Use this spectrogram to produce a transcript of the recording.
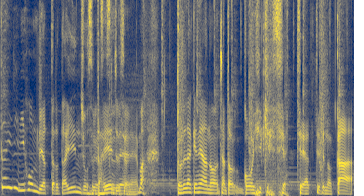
対に日本でやったら大炎上するやつ大炎上ですよね。まあどれだけねあのちゃんと合意形成やってやってるのか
